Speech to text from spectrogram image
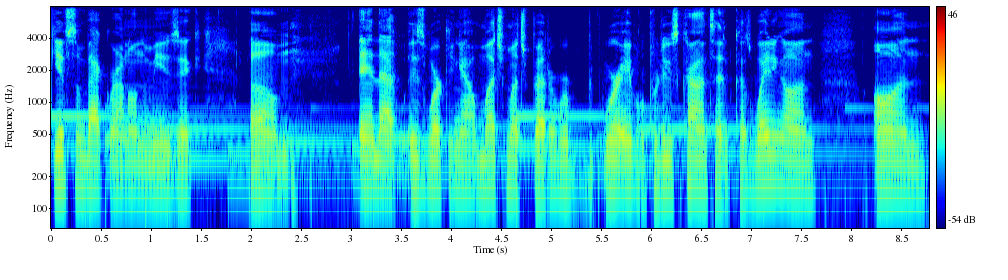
give some background on the music. Um, and that is working out much much better. We're we're able to produce content because waiting on on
